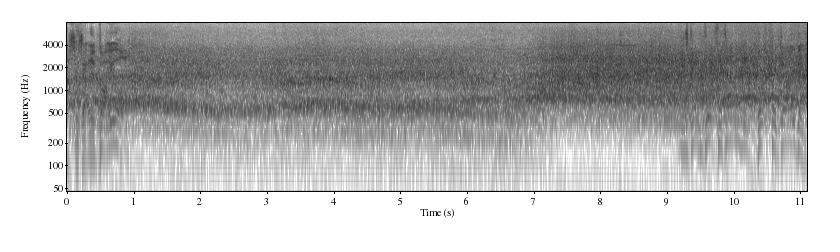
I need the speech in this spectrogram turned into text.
This is Adebayor. He's getting booked for diving. Booked for diving.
